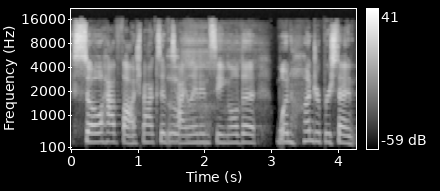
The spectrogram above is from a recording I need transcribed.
so have flashbacks of Ugh. Thailand and seeing all the 100%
